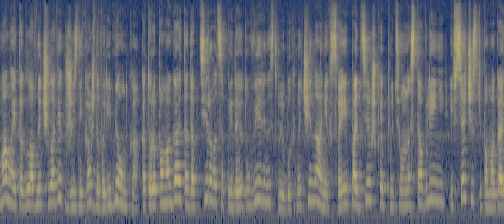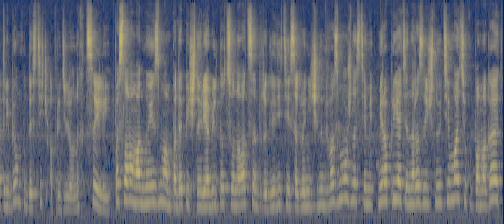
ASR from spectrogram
Мама – это главный человек в жизни каждого ребенка, который помогает адаптироваться, придает уверенность в любых начинаниях, своей поддержкой, путем наставлений и всячески помогает ребенку достичь определенных целей. По словам одной из мам подопечной реабилитационного центра для детей с ограниченными возможностями, мероприятие на различную тематику помогает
